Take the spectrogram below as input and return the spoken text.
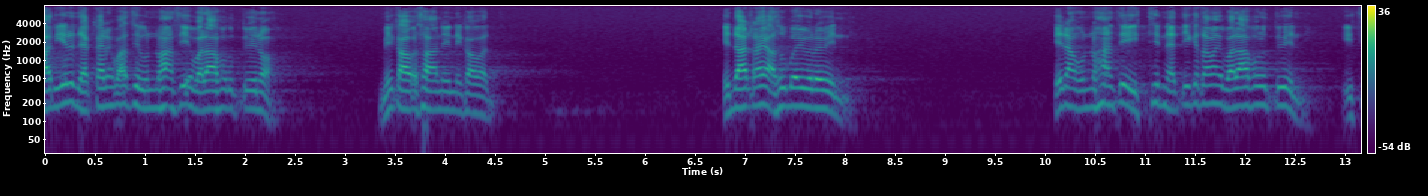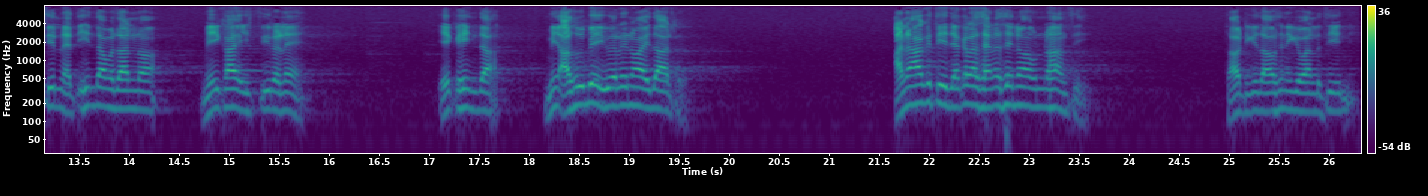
හරියට දැක්කට පස්සේ උන්වහන්සේ බලාපොරොත්තු වෙනවා. මේක අවසාන වෙන්නේ කවද්ද? එදාටයි අසුභ ඉවර වෙන්නේ. එහෙනම් උන්වහන්සේ ස්ථිර නැති එක තමයි බලාපොරොත්තු වෙන්නේ. ස්ථිර නැති හින්දාම දන්නවා මේකයි ස්ථිර නැහැ. ඒකින්ද මේ අසුභය ඉවර වෙනවා එදාට. අනාගතයේ දැකලා සැනසෙනවා උන්වහන්සේ. තව ටික දවසනේ ගෙවන්න තියෙන්නේ.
